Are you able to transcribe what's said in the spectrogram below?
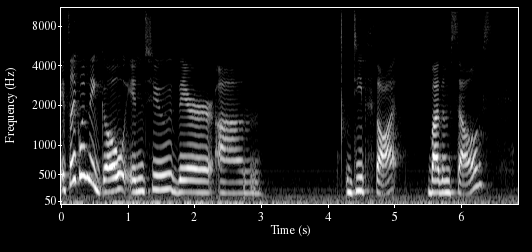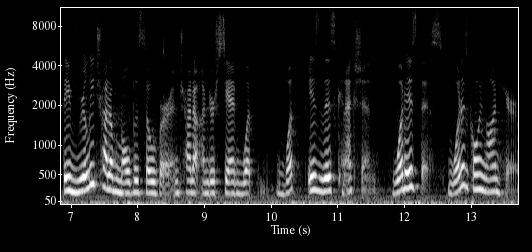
it's like when they go into their um, deep thought by themselves they really try to mull this over and try to understand what what is this connection? What is this? What is going on here?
